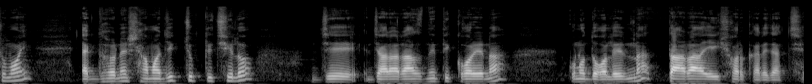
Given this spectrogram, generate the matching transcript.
সময় এক ধরনের সামাজিক চুক্তি ছিল যে যারা রাজনীতি করে না কোনো দলের না তারা এই সরকারে যাচ্ছে।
